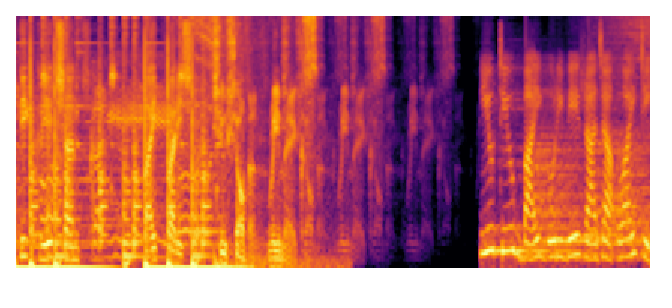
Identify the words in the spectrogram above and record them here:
Pratik creation পাইপ পারিশে সুশোভন রিমিক্স ইউটিউব বাই গরিবের রাজা ওয়াইটি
